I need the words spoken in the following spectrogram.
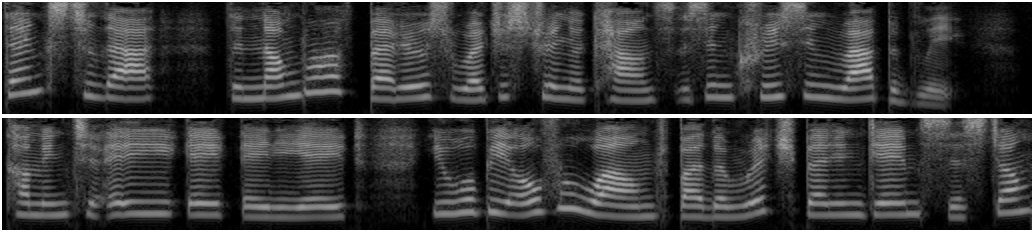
Thanks to that, the number of bettors registering accounts is increasing rapidly Coming to AE888, you will be overwhelmed by the rich betting game system,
